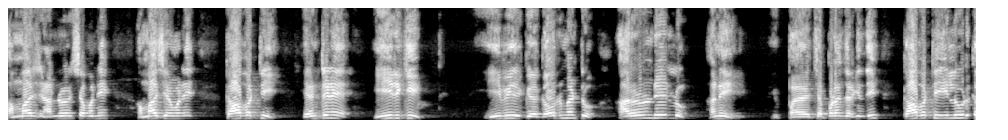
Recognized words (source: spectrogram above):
అమ్మాయి అన్వేషమని అమ్మాయిమని కాబట్టి వెంటనే వీరికి ఇవి గ- గవర్నమెంట్ అరవై రెండేళ్ళు అని చెప్పడం జరిగింది. కాబట్టి ఇల్లు ఉడక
